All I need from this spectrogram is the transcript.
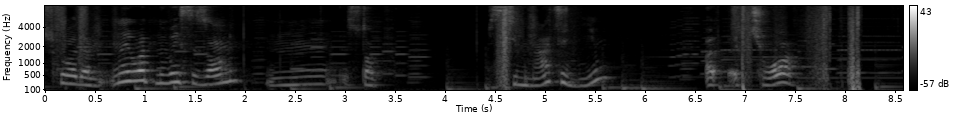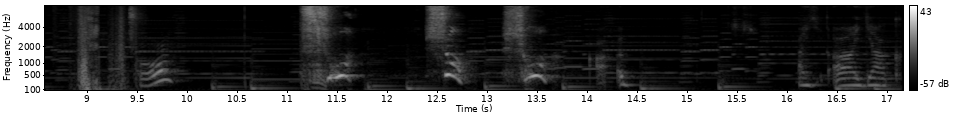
Шкода. Ну і от новий сезон. Стоп. 17 днів? А, а чо? Чо? Що? Що? Що? А, а, а як?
